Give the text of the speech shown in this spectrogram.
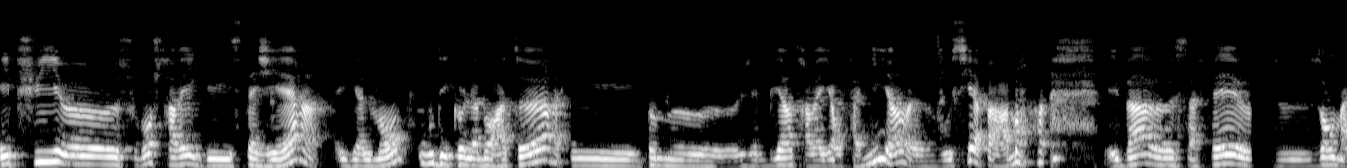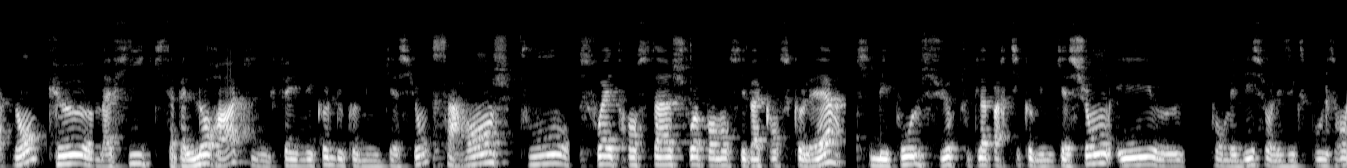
et puis, euh, souvent, je travaille avec des stagiaires également ou des collaborateurs. Et comme euh, j'aime bien travailler en famille, hein, euh, vous aussi apparemment, et eh ben, ça fait deux ans maintenant que ma fille qui s'appelle Laura, qui fait une école de communication, s'arrange pour soit être en stage, soit pendant ses vacances scolaires, qui m'épaule sur toute la partie communication et pour m'aider sur les exposants.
